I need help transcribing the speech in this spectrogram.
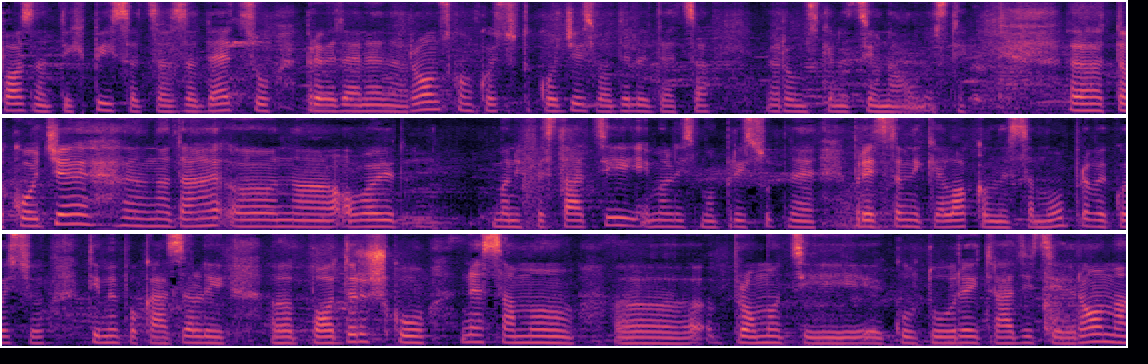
poznatih pisaca za decu prevedene na romskom koji su takođe izvodili deca romske nacionalnosti. Takođe na, da, na ovoj manifestaciji imali smo prisutne predstavnike lokalne samouprave koji su time pokazali e, podršku ne samo e, promociji kulture i tradicije Roma,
